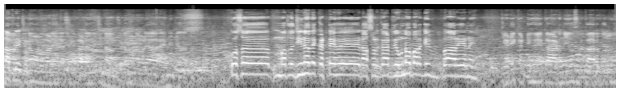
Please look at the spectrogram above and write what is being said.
ਆਪਣੇ ਚੜਾਉਣ ਵਾਲੇ ਰਾਸ਼ਨ ਕਾਰਡਾਂ ਵਿੱਚ ਨਾਮ ਚੜਾਉਣ ਵਾਲੇ ਆ ਰਹੇ ਨੇ ਜ਼ਿਆਦਾ ਕੁਛ ਮਤਲਬ ਜਿਨ੍ਹਾਂ ਦੇ ਕੱਟੇ ਹੋਏ ਰਾਸ਼ਨ ਕਾਰਡ ਨੇ ਉਹਨਾਂ ਵਰਗੇ ਆ ਰਹੇ ਨੇ। ਜਿਹੜੇ ਕੱਟੇ ਹੋਏ ਕਾਰਡ ਨੇ ਉਹ ਸਰਕਾਰ ਵੱਲੋਂ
